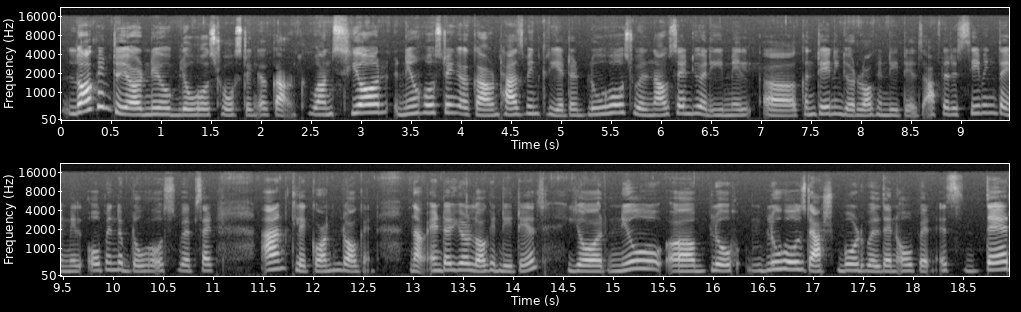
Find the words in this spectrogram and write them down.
Log into your new Bluehost hosting account. Once your new hosting account has been created, Bluehost will now send you an email uh, containing your login details. After receiving the email, open the Bluehost website and click on login. Now enter your login details. Your new uh, Blue, Bluehost dashboard will then open. It's there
